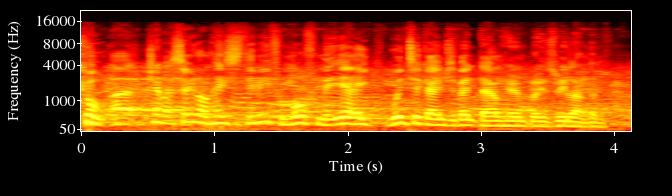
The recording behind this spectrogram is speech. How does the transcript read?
Cool. Uh, check back soon on HEXUS TV for more from the EA Winter Games event down here in Bloomsbury, London.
